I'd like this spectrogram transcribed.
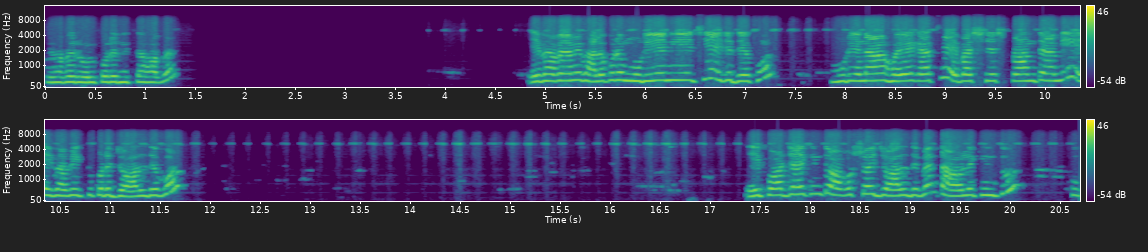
এভাবে রোল করে নিতে হবে। এভাবে আমি ভালো করে মুড়িয়ে নিয়েছি, এই যে দেখুন। মুড়িয়ে নেওয়া হয়ে গেছে। এবার শেষ প্রান্তে আমি এইভাবে একটু করে জল দেব। এই পর্যায়ে কিন্তু অবশ্যই জল দেবেন, তাহলে কিন্তু খুব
